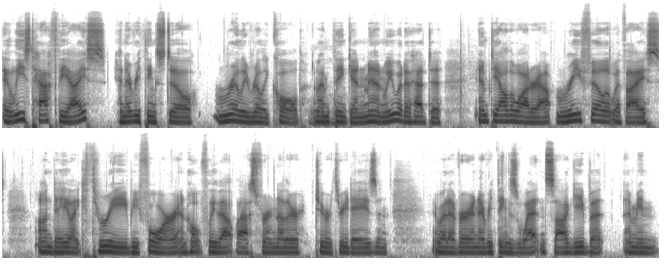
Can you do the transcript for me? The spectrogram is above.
at least half the ice, and everything's still really, really cold. And I'm mm-hmm. thinking, man, we would have had to empty all the water out, refill it with ice on day like three before, and hopefully that lasts for another two or three days and whatever, and everything's wet and soggy. But I mean,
